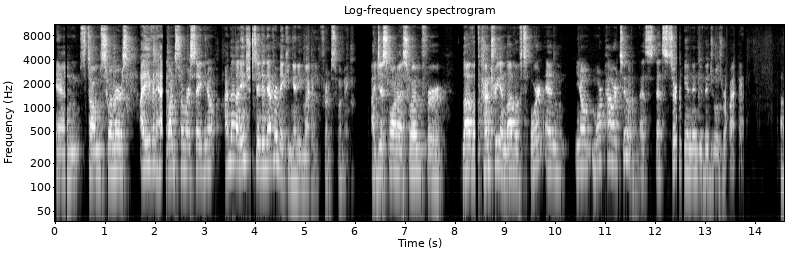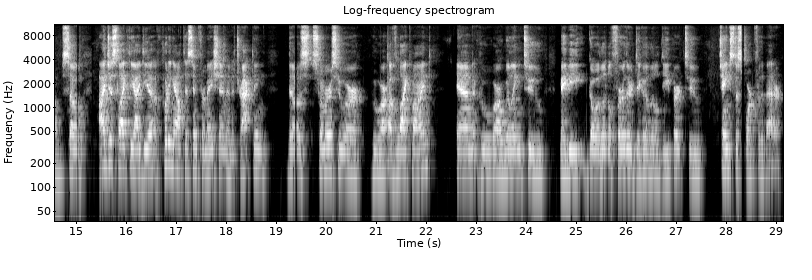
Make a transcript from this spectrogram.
And some swimmers, I even had one swimmer say, you know, I'm not interested in ever making any money from swimming. I just want to swim for love of country and love of sport. And you know, more power to them. That's that's certainly an individual's right. Um, so I just like the idea of putting out this information and attracting those swimmers who are who are of like mind and who are willing to maybe go a little further, dig a little deeper to change the sport for the better.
